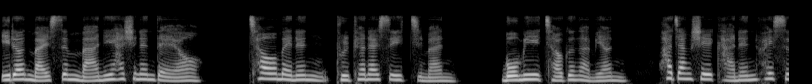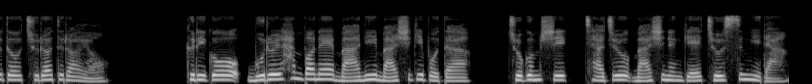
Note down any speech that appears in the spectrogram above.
이런 말씀 많이 하시는데요. 처음에는 불편할 수 있지만 몸이 적응하면 화장실 가는 횟수도 줄어들어요. 그리고 물을 한 번에 많이 마시기보다 조금씩 자주 마시는 게 좋습니다.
